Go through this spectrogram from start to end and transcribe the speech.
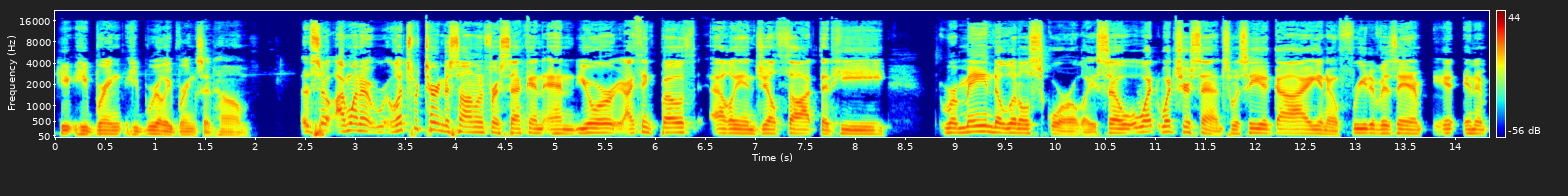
He he bring he really brings it home. So I want to let's return to Sondland for a second. And your I think both Elie and Jill thought that he remained a little squirrely. So what what's your sense? Was he a guy you know freed of his in, in,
